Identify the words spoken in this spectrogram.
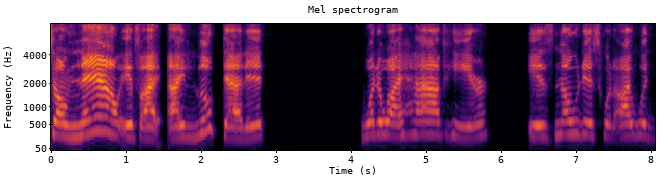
So now if I, I looked at it, what do I have here is notice what I would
